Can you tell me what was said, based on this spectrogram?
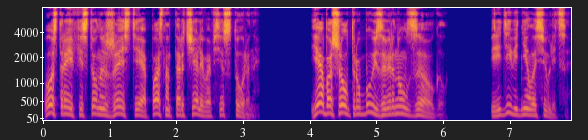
Острые фистоны жести опасно торчали во все стороны. Я обошел трубу и завернул за угол. Впереди виднелась улица.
